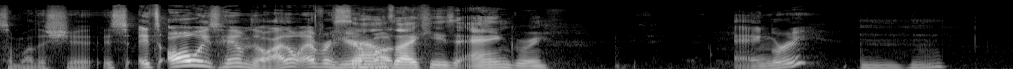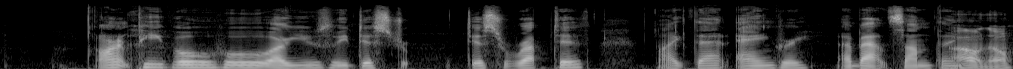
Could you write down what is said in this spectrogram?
some other shit. It's it's always him though. I don't ever hear Sounds about like he's angry. angry. Mm-hmm. Aren't people who are usually distru- disruptive like that angry about something? I don't know.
